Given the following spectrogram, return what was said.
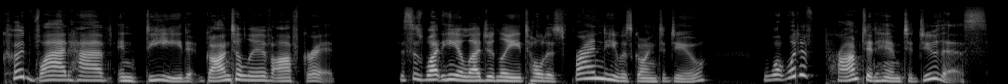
Could Vlad have indeed gone to live off grid? This is what he allegedly told his friend he was going to do. What would have prompted him to do this?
